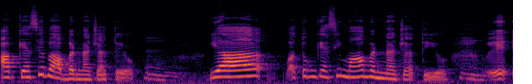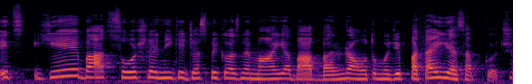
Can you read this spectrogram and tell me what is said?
آپ کیسے باپ بننا چاہتے ہو؟ یا تم کیسی ماں بننا چاہتی ہو؟ اٹس یہ بات سوچ لینی کہ جسٹ بیکاز میں ماں یا باپ بن رہا ہوں تو مجھے پتہ ہی ہے سب کچھ۔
